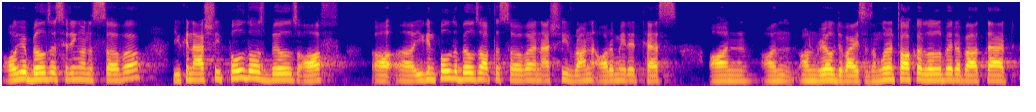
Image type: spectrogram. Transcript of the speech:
all your bills are sitting on a server. You can actually pull those bills off. Uh, uh, you can pull the bills off the server and actually run automated tests on, on, on real devices. I'm going to talk a little bit about that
